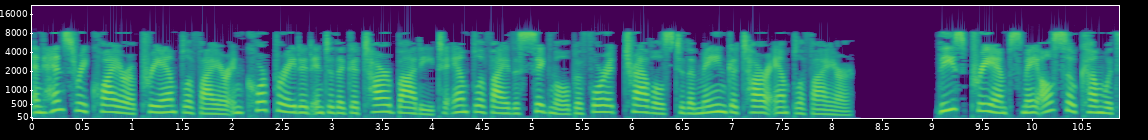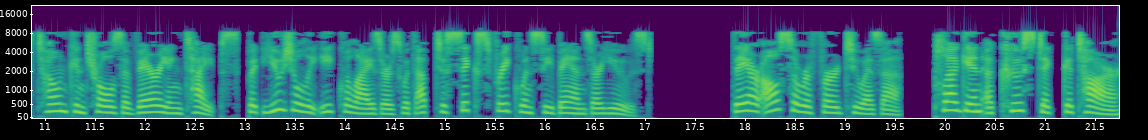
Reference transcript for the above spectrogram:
and hence require a preamplifier incorporated into the guitar body to amplify the signal before it travels to the main guitar amplifier. These preamps may also come with tone controls of varying types, but usually equalizers with up to six frequency bands are used. They are also referred to as a plug-in acoustic guitar,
